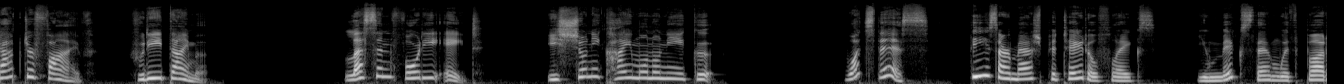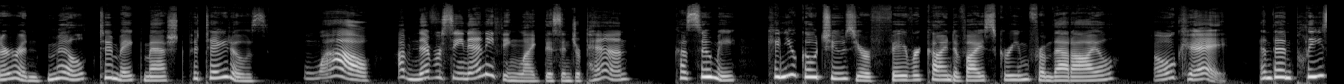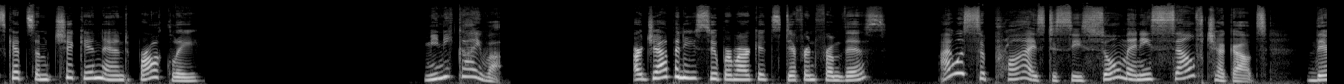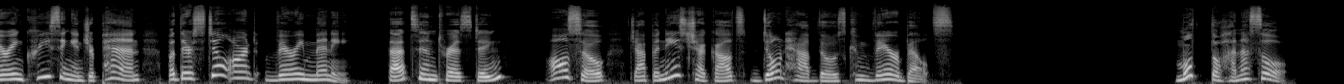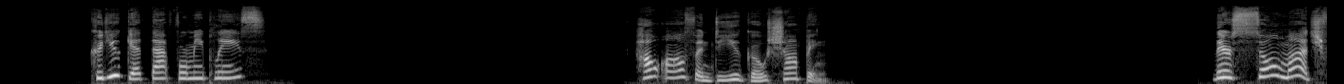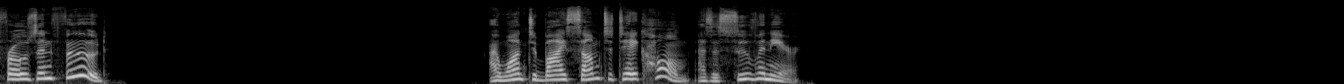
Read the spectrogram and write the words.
Chapter 5フリータイム Lesson 48一緒に買い物に行く What's this? These are mashed potato flakes. You mix them with butter and milk to make mashed potatoes. Wow, I've never seen anything like this in Japan. Kasumi, can you go choose your favorite kind of ice cream from that aisle? Okay. And then please get some chicken and broccoli. ミニ会話 Are Japanese supermarkets different from this? I was surprised to see so many self checkouts. They're increasing in Japan, but there still aren't very many. That's interesting. Also, Japanese checkouts don't have those conveyor belts. もっと話そう Could you get that for me, please? How often do you go shopping? There's so much frozen food. I want to buy some to take home as a souvenir.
